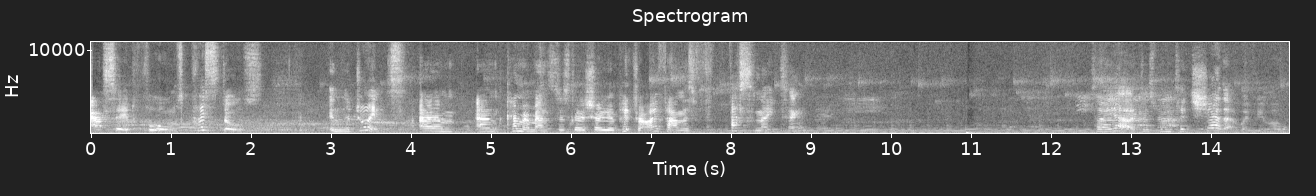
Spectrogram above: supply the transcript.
acid forms crystals in the joints. Um, and cameraman's just going to show you a picture. I found this fascinating. So yeah, I just wanted to share that with you all.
